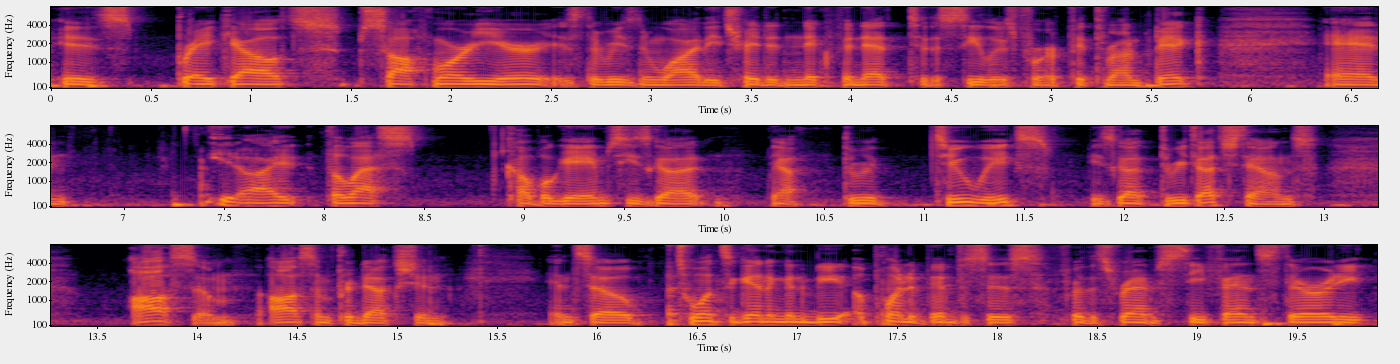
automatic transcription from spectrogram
his breakout sophomore year is the reason why they traded Nick Vannett to the Steelers for a fifth round pick. And, you know, I the last couple games, he's got, yeah, through two weeks, he's got three touchdowns. Awesome, awesome production. And so that's once again going to be a point of emphasis for this Rams defense. They're already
